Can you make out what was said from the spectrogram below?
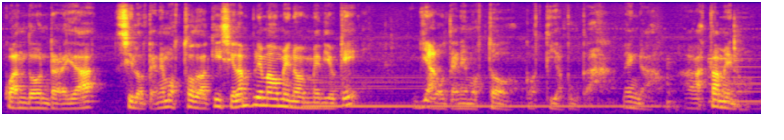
cuando en realidad, si lo tenemos todo aquí, si el ampli más o menos es medio que, ya lo tenemos todo, hostia puta. Venga, a gastar menos.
